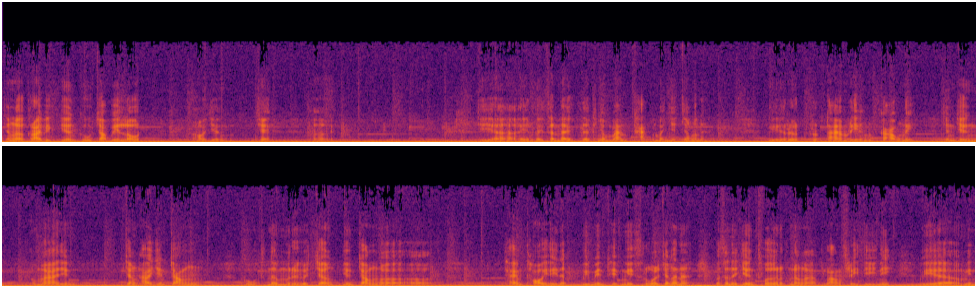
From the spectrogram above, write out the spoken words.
អញ្ចឹងក្រោយពីយើងគូចប់វា load ឲ្យយើងចេះជា elevation ដែលខ្ញុំបានខាត់មិញអញ្ចឹងណាវារត់រត់តាមរៀងកោងនេះអញ្ចឹងយើងឧមាយើងអញ្ចឹងហើយយើងចង់គូធ្នឹមឬក៏ចង់យើងចង់ថែមថយអីវាមានភាពងាយស្រួលអញ្ចឹងណាបើមិនតែយើងធ្វើនៅក្នុងប្លង់ 3D នេះវាមាន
